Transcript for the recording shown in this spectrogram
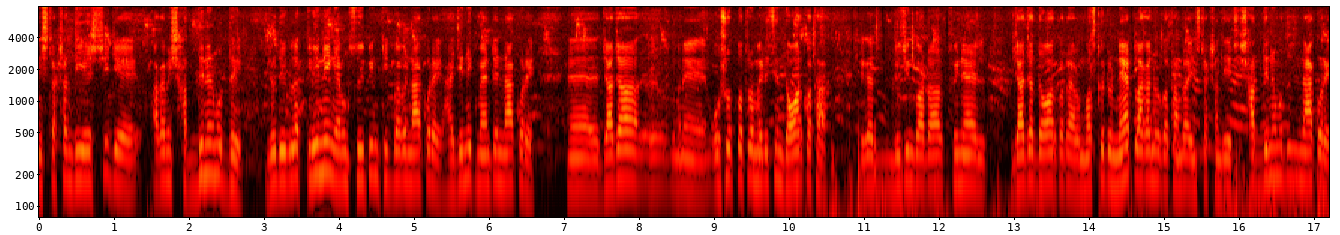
ইনস্ট্রাকশন দিয়ে এসেছি যে আগামী সাত দিনের মধ্যে যদি এগুলো ক্লিনিং এবং সুইপিং ঠিকভাবে না করে হাইজেনিক মেনটেন না করে যা যা মানে ওষুধপত্র মেডিসিন দেওয়ার কথা ব্লিচিং পাউডার, ফিনাইল, যা যা দেওয়ার কথা এবং মস্কিটো নেট লাগানোর কথা আমরা ইনস্ট্রাকশন দিয়েছি। সাত দিনের মধ্যে যদি না করে,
